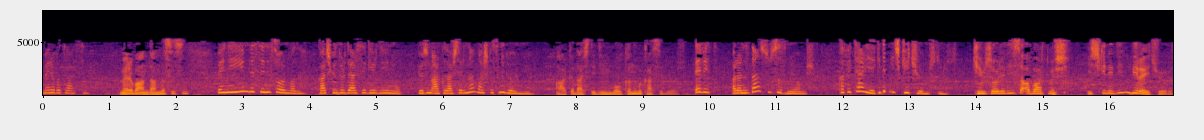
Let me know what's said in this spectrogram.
Merhaba Tahsin. Merhaba Handan nasılsın? Ben iyiyim de seni sormalı. Kaç gündür derse girdiğin yok. Gözün arkadaşlarından başkasını görmüyor. Arkadaş dediğin Volkan'ı mı kastediyorsun? Evet aranızdan su sızmıyormuş. Kafeteryaya gidip içki içiyormuşsunuz. Kim söylediyse abartmış. İçki dediğin bira içiyoruz.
